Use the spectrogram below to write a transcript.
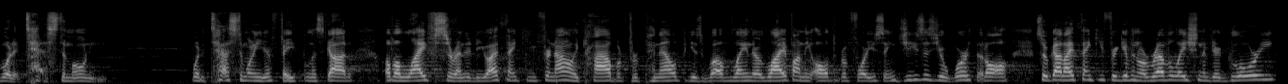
what a testimony. What a testimony of your faithfulness, God, of a life surrendered to you. I thank you for not only Kyle, but for Penelope as well, laying their life on the altar before you, saying, Jesus, you're worth it all. So, God, I thank you for giving a revelation of your glory,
